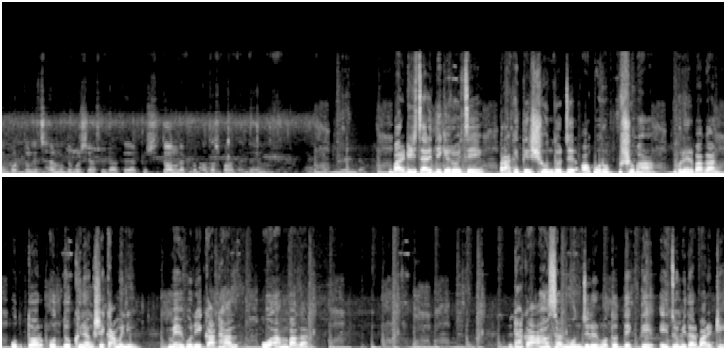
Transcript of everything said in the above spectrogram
এই বটতলির ছায়ার মধ্যে বসে আছে যাতে একটু শীতল একটু বাতাস পাওয়া যায় দেহের মধ্যে। বাড়িটির চারিদিকে রয়েছে প্রাকৃতিক সৌন্দর্যের অপরূপ শোভা। ফুলের বাগান উত্তর ও দক্ষিণাংশে কামিনী মেহগনি কাঁঠাল ও আম বাগান ঢাকা আহসান মঞ্জিলের মতো দেখতে এই জমিদার বাড়িটি।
